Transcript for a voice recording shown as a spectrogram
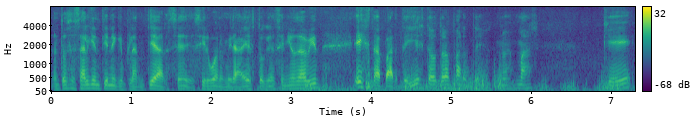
Entonces alguien tiene que plantearse, decir, bueno, mira, esto que enseñó David, esta parte y esta otra parte no es más que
